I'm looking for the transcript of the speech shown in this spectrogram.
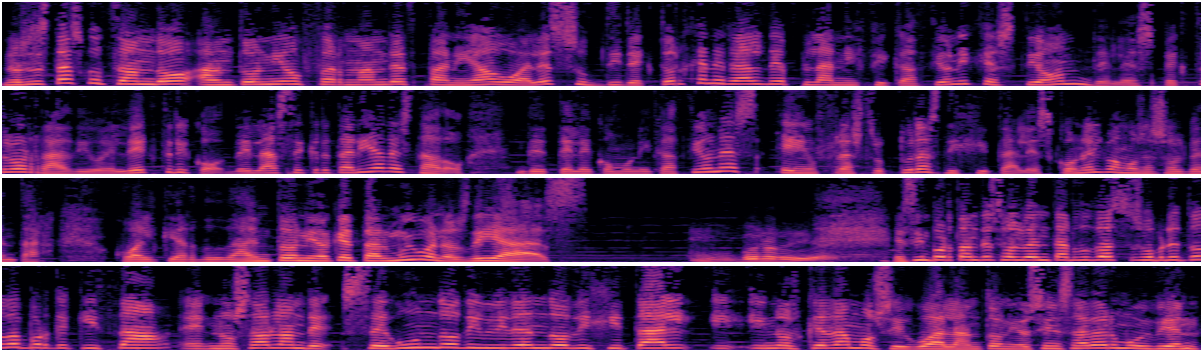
Nos está escuchando Antonio Fernández Paniagua, es subdirector general de Planificación y Gestión del Espectro Radioeléctrico de la Secretaría de Estado de Telecomunicaciones e Infraestructuras Digitales. Con él vamos a solventar cualquier duda. Antonio, ¿qué tal? Muy buenos días. Buenos días. Es importante solventar dudas, sobre todo porque quizá eh, nos hablan de segundo dividendo digital y, y, nos quedamos igual, Antonio, sin saber muy bien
